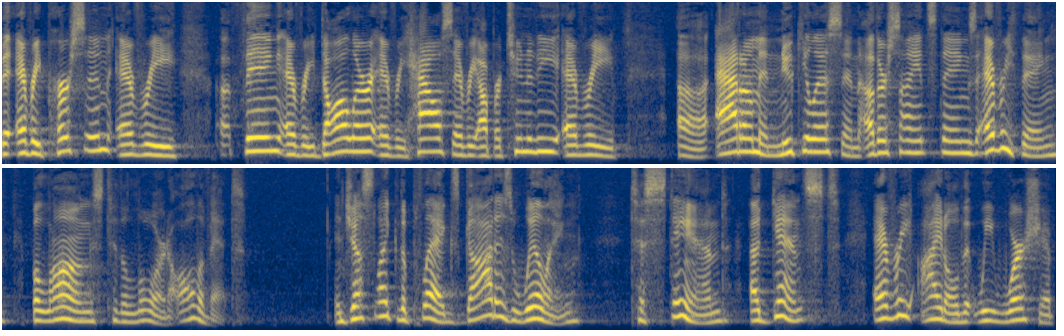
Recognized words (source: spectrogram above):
That every person, every uh, thing, every dollar, every house, every opportunity, every uh, atom and nucleus and other science things, everything belongs to the Lord, all of it. And just like the plagues, God is willing to stand against every idol that we worship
